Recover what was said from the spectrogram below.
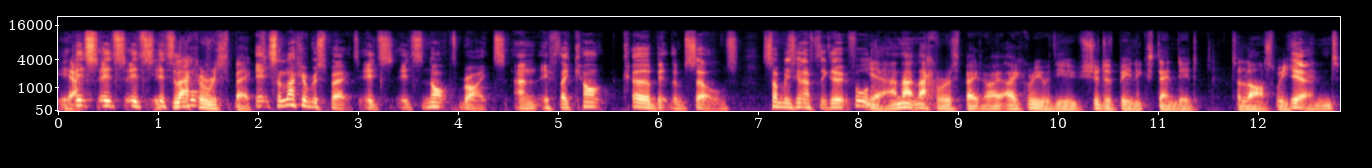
yeah. It's it's it's It's lack of respect. It's a lack of respect. It's it's not right. And if they can't curb it themselves, somebody's going to have to do it for them. Yeah, and that lack of respect, I, I agree with you, should have been extended to last weekend,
